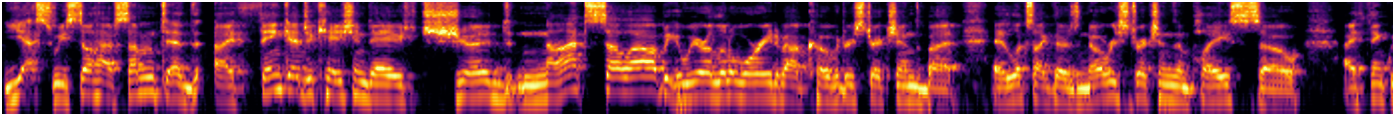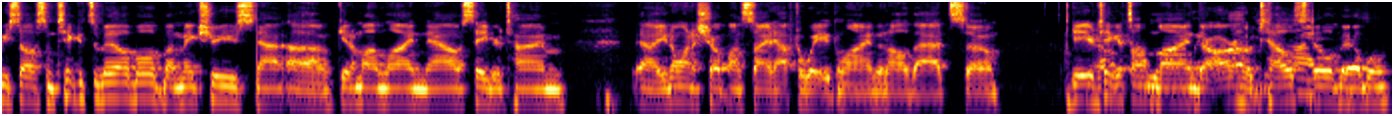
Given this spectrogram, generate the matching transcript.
Yes, we still have some. T- I think Education Day should not sell out because we were a little worried about COVID restrictions, but it looks like there's no restrictions in place. So I think we still have some tickets available, but make sure you snap, uh, get them online now. Save your time. Uh, you don't want to show up on site, have to wait in line, and all that. So get your tickets online. There are hotels still available.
